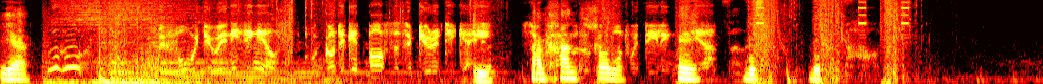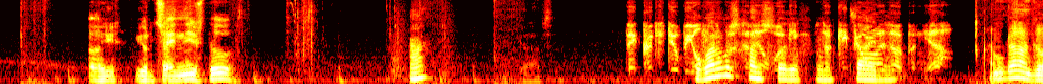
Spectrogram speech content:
Yeah, Before we do anything else, we've got to get past the security gate. I'm hand solo. what we're dealing with, Hey, yeah? Boop, boop. Oh, you- you're Chinese too? Huh? There could still be When was Han that Solo from keep your eyes China? open, yeah? I'm gonna go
